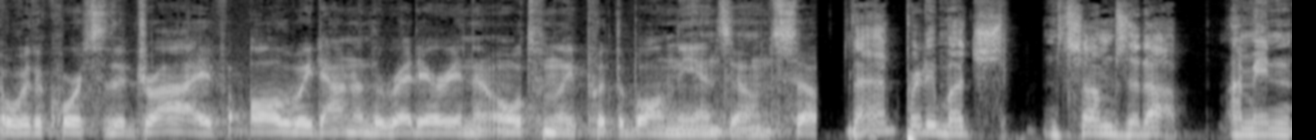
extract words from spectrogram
over the course of the drive, all the way down in the red area, and then ultimately put the ball in the end zone. So That pretty much sums it up. I mean,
